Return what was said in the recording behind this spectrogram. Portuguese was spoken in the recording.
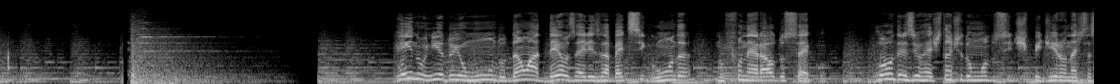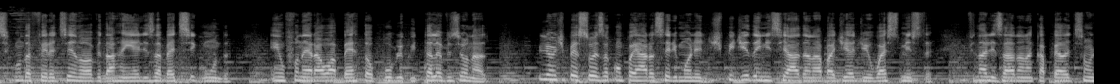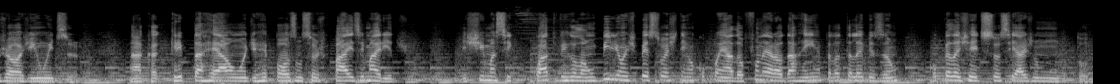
Reino Unido e o mundo dão adeus a Elizabeth II no funeral do século. Londres e o restante do mundo se despediram nesta segunda-feira 19 da Rainha Elizabeth II, em um funeral aberto ao público e televisionado. Milhões de pessoas acompanharam a cerimônia de despedida iniciada na abadia de Westminster finalizada na capela de São Jorge, em Windsor, na cripta real onde repousam seus pais e maridos. Estima-se que 4,1 bilhões de pessoas tenham acompanhado o funeral da rainha pela televisão ou pelas redes sociais no mundo todo.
